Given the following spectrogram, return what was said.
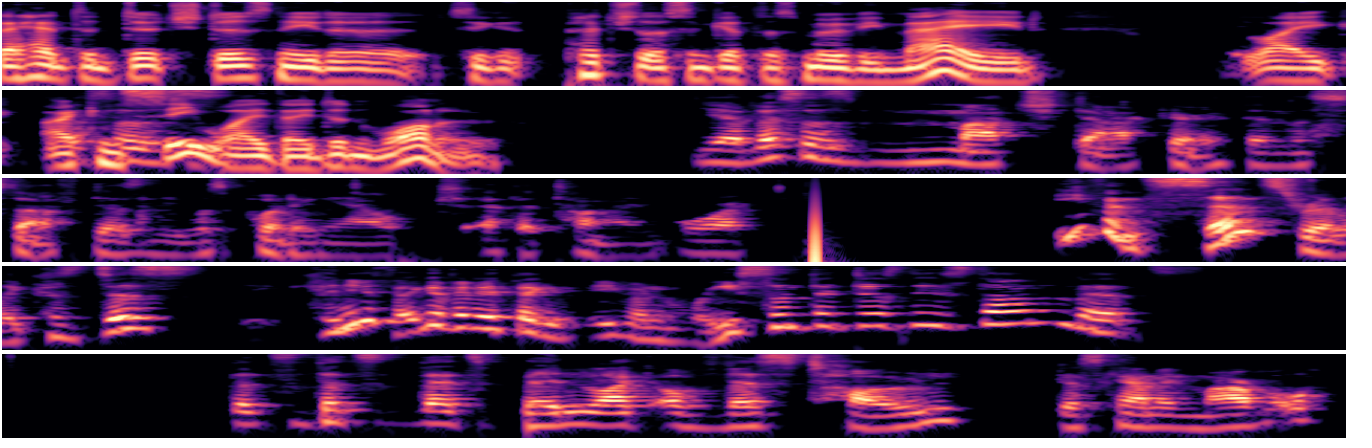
they had to ditch Disney to to get, pitch this and get this movie made. Like, I This can is- see why they didn't want to. yeah, this is much darker than the stuff Disney was putting out at the time, or even since, really. Because Dis, can you think of anything even recent that Disney's done that's that's that's that's been like of this tone? Discounting Marvel.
